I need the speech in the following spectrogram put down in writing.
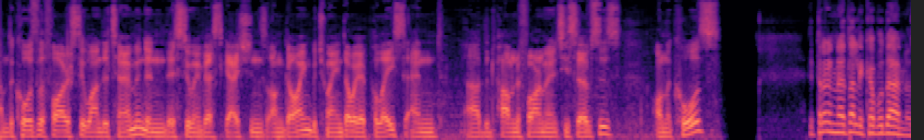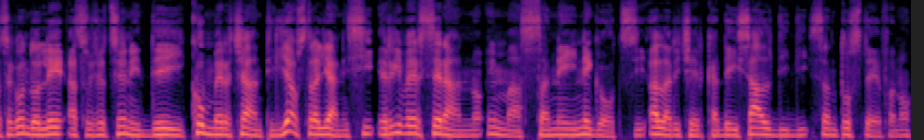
Um, the cause of the fire is still undetermined, and there's still investigations ongoing between WA Police and uh, the Department of Fire Emergency Services on the cause. Tra Natale e Capodanno, secondo le associazioni dei commercianti, gli australiani si riverseranno in massa nei negozi alla ricerca dei saldi di Santo Stefano.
